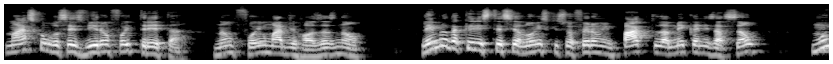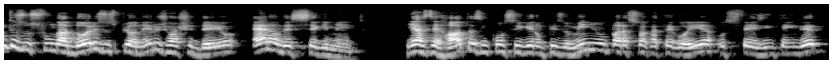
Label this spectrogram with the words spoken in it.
Mas, como vocês viram, foi treta. Não foi um mar de rosas, não. Lembram daqueles tecelões que sofreram o impacto da mecanização? Muitos dos fundadores dos pioneiros de Rochdale eram desse segmento e as derrotas em conseguir um piso mínimo para sua categoria os fez entender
